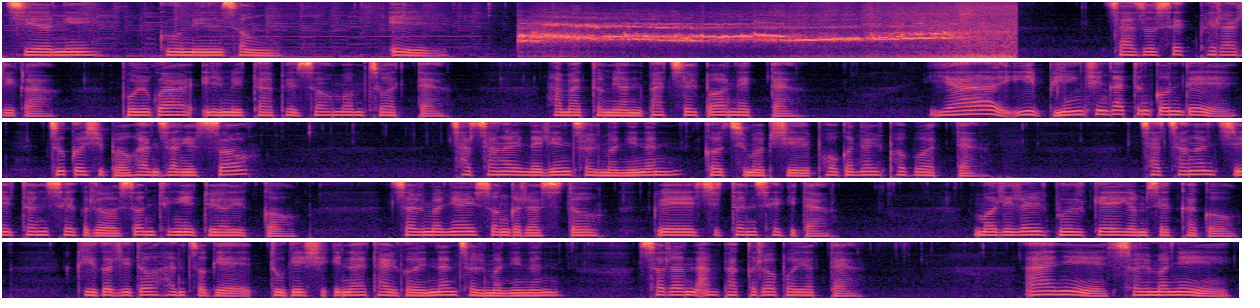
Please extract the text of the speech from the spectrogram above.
지연이 구민성 1 자주색 페라리가 불과 1미터 앞에서 멈추었다. 하마터면 받칠 뻔했다. 야, 이 빙신 같은 건데 죽고 싶어 환장했어? 차창을 내린 젊은이는 거침없이 폭언을 퍼부었다. 차창은 짙은 색으로 썬팅이 되어 있고 젊은이의 선글라스도 꽤 짙은 색이다. 머리를 붉게 염색하고 귀걸이도 한쪽에 두 개씩이나 달고 있는 젊은이는 서른 안팎으로 보였다. 아니 젊은이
